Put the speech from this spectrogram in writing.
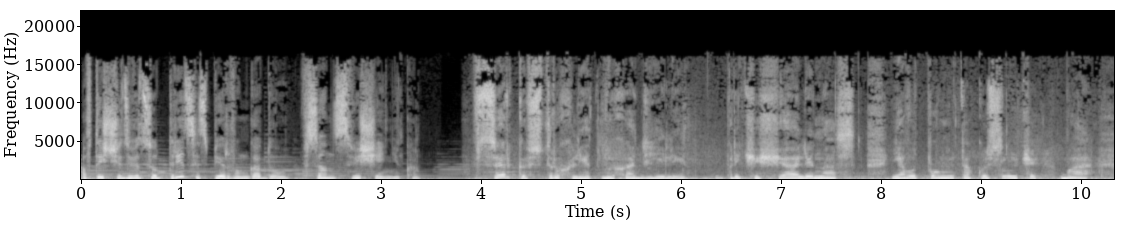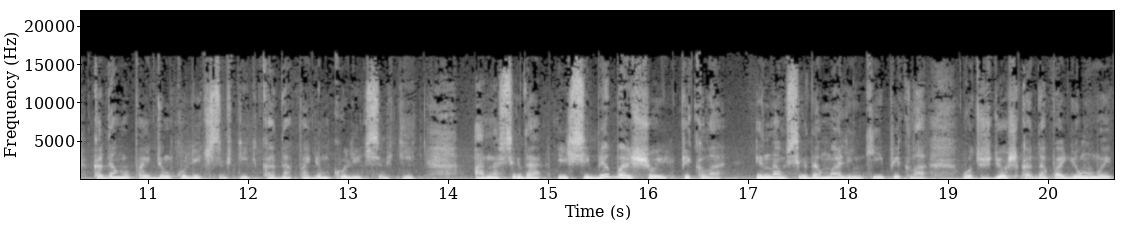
а в 1931 году в сан священника. В церковь с трех лет мы ходили, причащали нас. Я вот помню такой случай. Ба, когда мы пойдем кулич светить? Когда пойдем кулич светить? Она всегда и себе большой пекла, и нам всегда маленькие пекла. Вот ждешь, когда пойдем мы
